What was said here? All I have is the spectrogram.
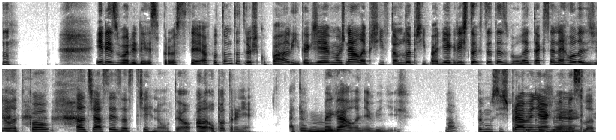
it is what it is prostě a potom to trošku pálí, takže je možná lepší v tomhle případě, když to chcete zvolit, tak se neholit žiletkou, ale třeba se je zastřihnout, jo, ale opatrně. A to je mega, ale nevidíš. No, to musíš právě Jakože- nějak vymyslet.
